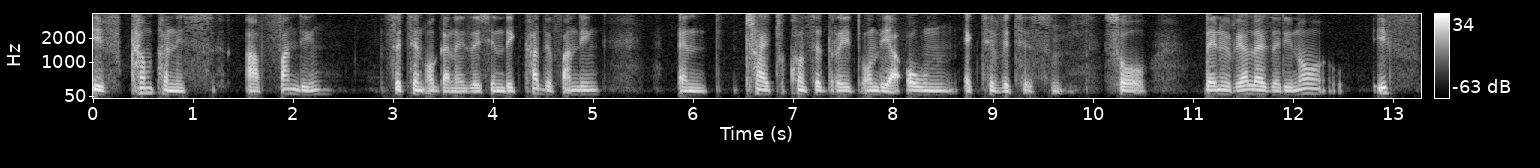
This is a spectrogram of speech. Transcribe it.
if companies are funding certain organization, they cut the funding and try to concentrate on their own activities. Mm-hmm. So then we realize that, you know, if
